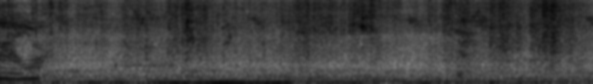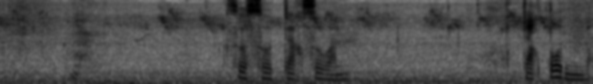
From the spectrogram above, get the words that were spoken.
ลายอยู่สดๆ จากสวน จากต้นบ่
